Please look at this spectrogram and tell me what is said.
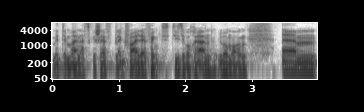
mit dem Weihnachtsgeschäft. Black Friday fängt diese Woche an, übermorgen. Ähm,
